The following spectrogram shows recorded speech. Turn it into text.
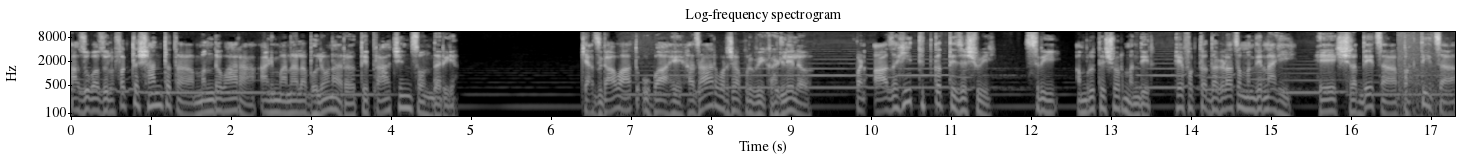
आजूबाजूला फक्त शांतता मंद वारा आणि मनाला भुलवणारं ते प्राचीन सौंदर्य. त्याच गावात उभं आहे हजार वर्षापूर्वी घडलेलं पण आजही तितकं तेजस्वी श्री अमृतेश्वर मंदिर. हे फक्त दगडाचं मंदिर नाही हे श्रद्धेचा भक्तीचा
